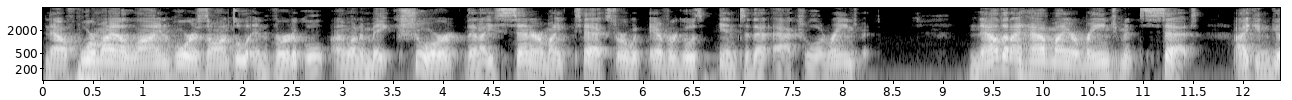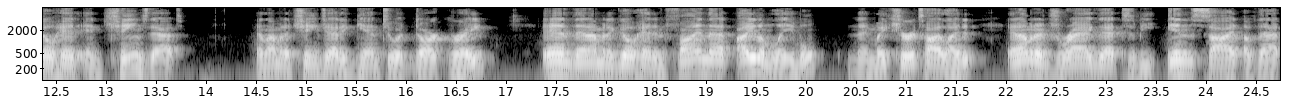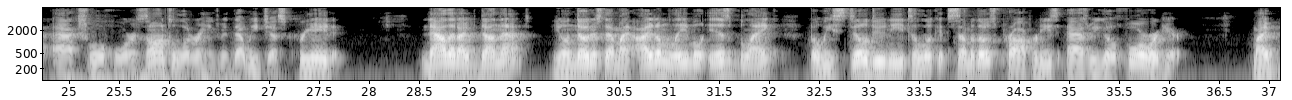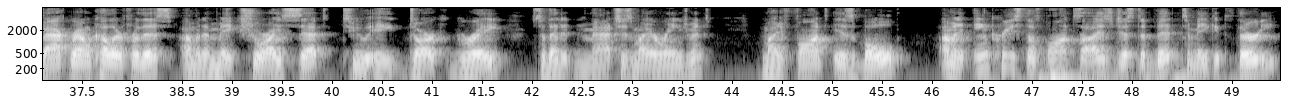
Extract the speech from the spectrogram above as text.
Now for my align horizontal and vertical, I want to make sure that I center my text or whatever goes into that actual arrangement. Now that I have my arrangement set, I can go ahead and change that. And I'm going to change that again to a dark gray. And then I'm going to go ahead and find that item label and I make sure it's highlighted. And I'm going to drag that to be inside of that actual horizontal arrangement that we just created. Now that I've done that, You'll notice that my item label is blank, but we still do need to look at some of those properties as we go forward here. My background color for this, I'm going to make sure I set to a dark gray so that it matches my arrangement. My font is bold. I'm going to increase the font size just a bit to make it 30.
